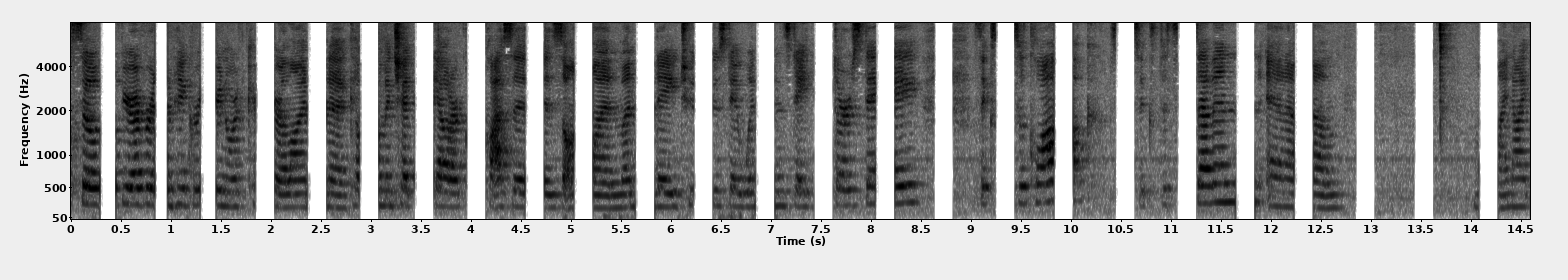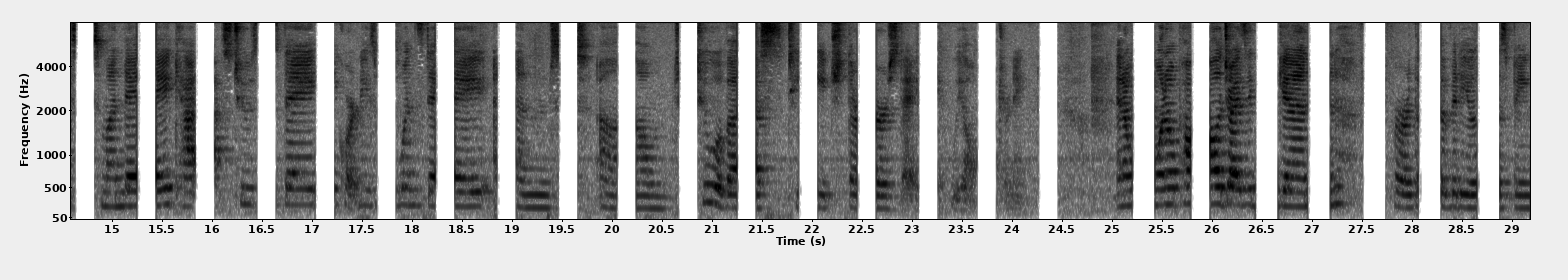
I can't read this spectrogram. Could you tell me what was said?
So if you're ever in Hickory, North Carolina, come and check out our classes on Monday, Tuesday, Wednesday, Thursday, 6 o'clock, 6 to 7, and um, my night's Monday, Cat's Tuesday, Courtney's Wednesday, and um, two of us teach Thursday. We alternate. And I want to apologize again for the videos being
